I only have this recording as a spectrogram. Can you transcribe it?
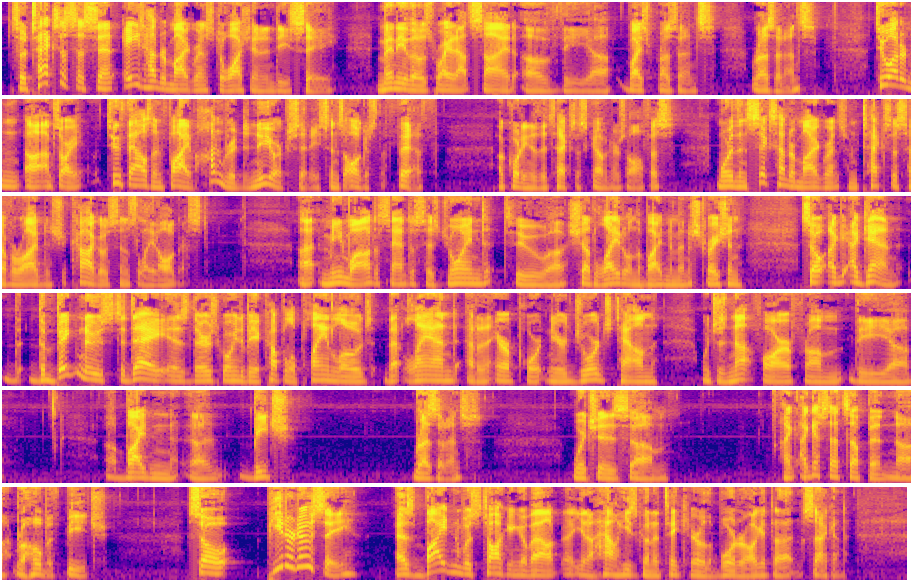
so Texas has sent 800 migrants to Washington, D.C many of those right outside of the uh, vice president's residence. 200, uh, I'm sorry, 2,500 to New York City since August the 5th, according to the Texas governor's office. More than 600 migrants from Texas have arrived in Chicago since late August. Uh, meanwhile, DeSantis has joined to uh, shed light on the Biden administration so again, the big news today is there's going to be a couple of plane loads that land at an airport near Georgetown, which is not far from the uh, uh, Biden uh, beach residence, which is, um, I, I, guess that's up in uh, Rehoboth Beach. So Peter Doocy, as Biden was talking about, uh, you know, how he's going to take care of the border, I'll get to that in a second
